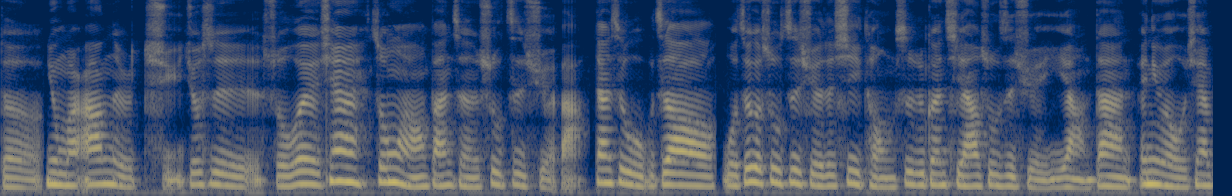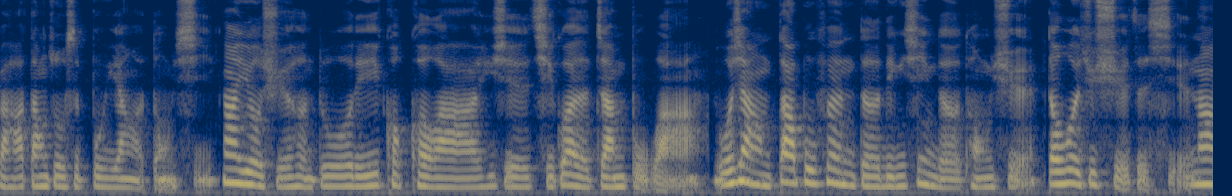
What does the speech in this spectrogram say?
的 numerology，就是所谓现在中文好像翻成数字学吧，但是我不知道我这个数字学的系统是不是跟其他数字学一样，但 anyway，我现在把它当做是不一样的东西。那也有学很多 Lily Coco 啊，一些奇怪。的占卜啊，我想大部分的灵性的同学都会去学这些。那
